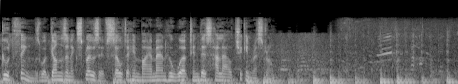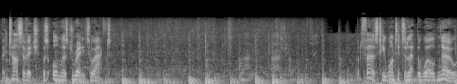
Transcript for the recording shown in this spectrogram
good things were guns and explosives sold to him by a man who worked in this halal chicken restaurant. Bektasevic was almost ready to act. But first he wanted to let the world know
